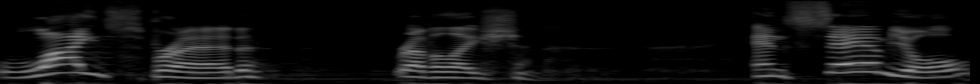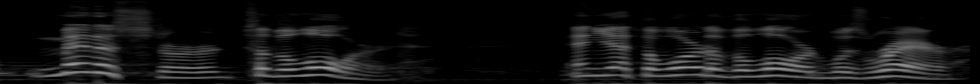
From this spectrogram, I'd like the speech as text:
widespread revelation. And Samuel ministered to the Lord, and yet the word of the Lord was rare.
